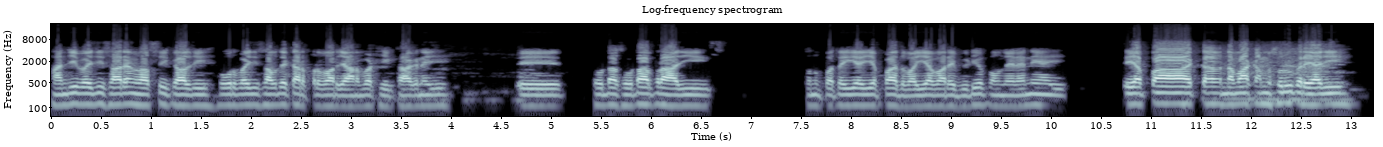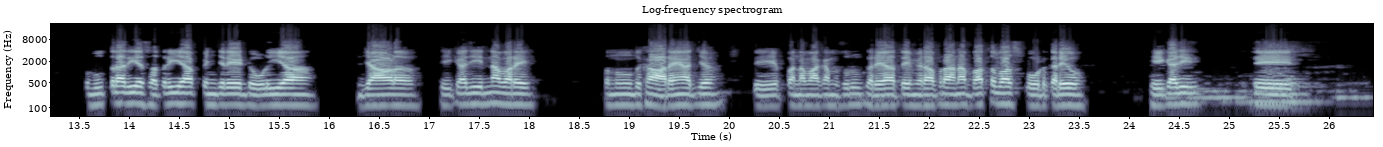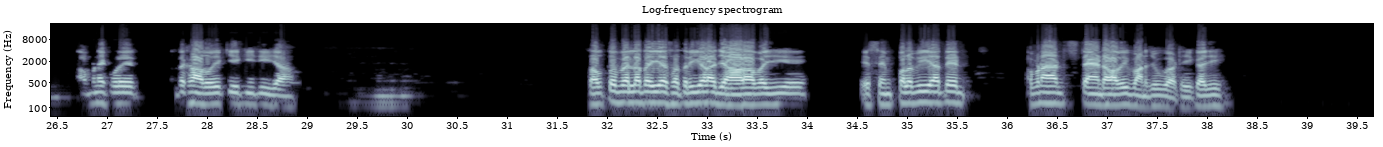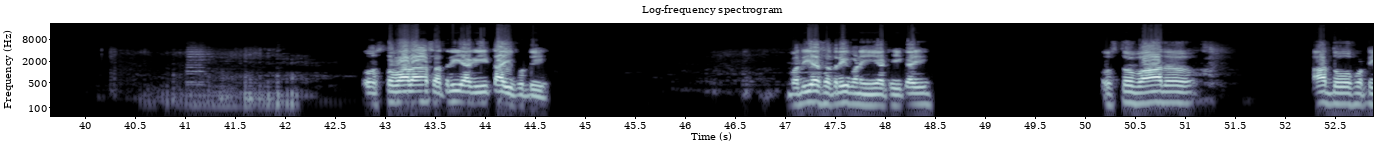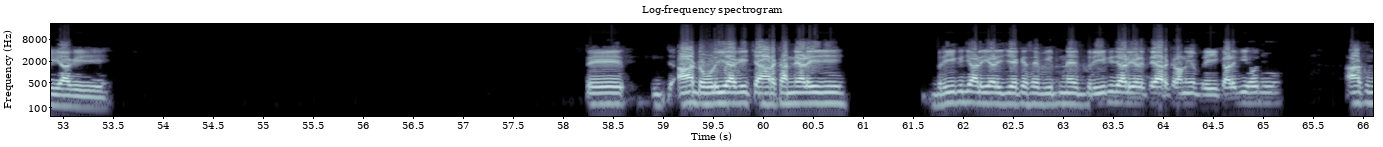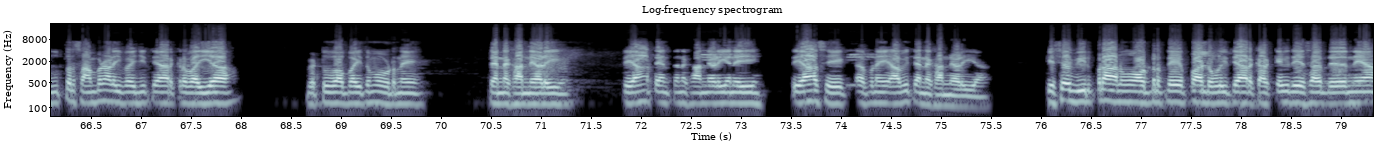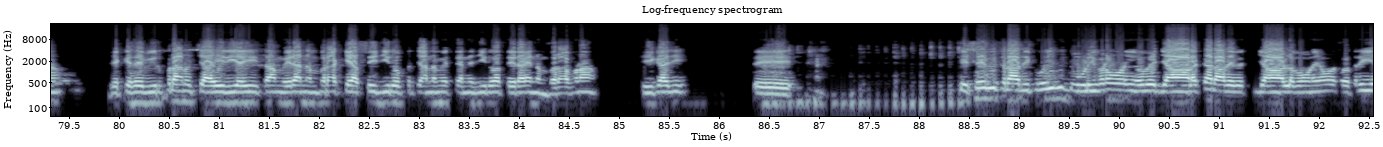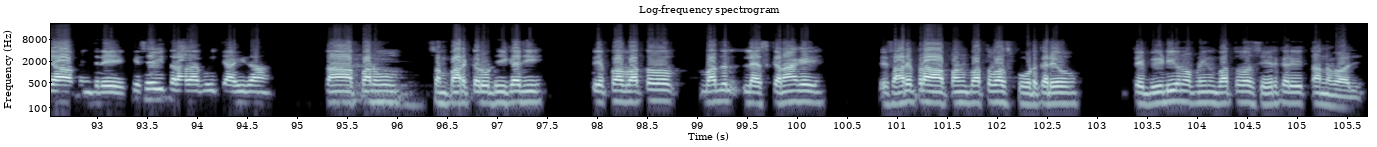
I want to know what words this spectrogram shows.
ਹਾਂਜੀ ਬਾਈ ਜੀ, ਸਾਰਿਆਂ ਨੂੰ ਸਤਿ ਸ੍ਰੀ ਅਕਾਲ ਜੀ। ਹੋਰ ਬਾਈ ਜੀ, ਸਭ ਦੇ ਘਰ ਪਰਿਵਾਰ ਜਾਨਵਰ ਠੀਕ ਠਾਕ ਨੇ ਜੀ। ਤੇ ਤੁਹਾਡਾ ਛੋਟਾ ਭਰਾ ਜੀ, ਤੁਹਾਨੂੰ ਪਤਾ ਹੀ ਆ ਜੀ, ਆਪਾਂ ਦਵਾਈਆਂ ਬਾਰੇ ਵੀਡੀਓ ਪਾਉਂਦੇ ਰਹਿੰਦੇ ਆ ਜੀ। ਤੇ ਆਪਾਂ ਇੱਕ ਨਵਾਂ ਕੰਮ ਸ਼ੁਰੂ ਕਰਿਆ ਜੀ। ਕਬੂਤਰਾਂ ਦੀਆਂ ਸਤਰੀਆਂ ਪਿੰਜਰੇ, ਡੋਲੀਆਂ, ਜਾਲ, ਠੀਕ ਆ ਜੀ, ਇਹਨਾਂ ਬਾਰੇ ਤੁਹਾਨੂੰ ਦਿਖਾ ਰਹੇ ਆ ਅੱਜ। ਤੇ ਆਪਾਂ ਨਵਾਂ ਕੰਮ ਸ਼ੁਰੂ ਕਰਿਆ ਤੇ ਮੇਰਾ ਭਰਾ ਨਾ ਵੱਧ ਤੋਂ ਵੱਧ ਸਪੋਰਟ ਕਰਿਓ। ਠੀਕ ਆ ਜੀ। ਤੇ ਆਪਣੇ ਕੋਲੇ ਦਿਖਾ ਦਿਓ ਜੀ ਕੀ ਕੀ ਚੀਜ਼ ਆ। ਸਭ ਤੋਂ ਪਹਿਲਾਂ ਤਾਂ ਇਹ ਆ, ਸਤਰੀ ਵਾਲਾ ਜਾਲ ਆ ਬਾਈ ਜੀ ਇਹ। ਇਹ ਸਿੰਪਲ ਵੀ ਆ ਤੇ ਆਪਣਾ ਸਟੈਂਡ ਵਾਲਾ ਵੀ ਬਣ ਜਾਊਗਾ, ਠੀਕ ਆ ਜੀ। ਉਸ ਤੋਂ ਬਾਅਦ ਆ ਸਤਰੀ ਆ ਗਈ 2.5 ਫੁੱਟ। ਦੀ ਵਧੀਆ ਸਤਰੀ ਬਣੀ ਆ, ਠੀਕ ਆ ਜੀ। ਉਸ ਤੋਂ ਬਾਅਦ ਆ 2 ਫੁੱਟ ਦੀ ਆ ਗਈ ਜੀ। ਤੇ ਆ ਡੋਲੀ ਆ ਗਈ ਚਾਰ ਖਾਨੇ ਵਾਲੀ ਜੀ। ਬਰੀਕ ਜਾਲੀ ਵਾਲੀ ਜੇ ਕਿਸੇ ਵੀਰ ਨੇ ਬਰੀਕ ਜਾਲੀ ਵਾਲੀ ਤਿਆਰ ਕਰਾਉਣੀ ਹੈ ਬਰੀਕ ਵਾਲੀ ਵੀ ਹੋ ਜੂ। ਆ ਕਬੂਤਰ ਸਾਂਭਣ ਵਾਲੀ ਬਾਈ ਜੀ ਤਿਆਰ ਕਰਵਾਈ ਆ। ਬਿੱਟੂ ਬਾਬਾ ਜੀ ਧਮੋੜ ਨੇ, ਤਿੰਨ ਖਾਨੇ ਵਾਲੀ ਤੇ ਆ ਤਿੰਨ ਤਿੰਨ ਖਾਨੇ ਵਾਲੀਆਂ ਨੇ ਜੀ ਤੇ ਆ ਸੇਕ ਆਪਣੇ ਆ ਵੀ ਤਿੰਨ ਖਾਨੇ ਵਾਲੀ ਆ। ਕਿਸੇ ਵੀਰ ਭਰਾ ਨੂੰ ਆਰਡਰ ਤੇ ਆਪਾਂ ਡੋਲੀ ਤਿਆਰ ਕਰਕੇ ਵੀ ਦੇ ਸਕਦੇ ਦੇ ਆ। ਜੇ ਕਿਸੇ ਵੀਰ ਭਰਾ ਨੂੰ ਚਾਹੀਦੀ ਆ ਜੀ, ਤਾਂ ਮੇਰਾ ਨੰਬਰ ਆ 81095330 ਤੇਰਾ, ਇਹ ਨੰਬਰ ਆਪਣਾ। ਠੀਕ ਆ ਜੀ। ਤੇ ਕਿਸੇ ਵੀ ਤਰ੍ਹਾਂ ਦੀ ਕੋਈ ਵੀ ਡੋਲੀ ਬਣਾਉਣੀ ਹੋਵੇ, ਜਾਲ ਘਰਾਂ ਦੇ ਵਿੱਚ ਜਾਲ ਲਵਾਉਣੇ ਹੋਣ, ਸਤਰੀਆ, ਪਿੰਜਰੇ, ਕਿਸੇ ਵੀ ਤਰ੍ਹਾਂ ਦਾ ਕੋਈ ਚਾਹੀਦਾ, ਤਾਂ ਆਪਾਂ ਨੂੰ ਸੰਪਰਕ ਕਰੋ, ਠੀਕ ਹੈ ਜੀ। ਤੇ ਆਪਾਂ ਵੱਧ ਤੋਂ ਵੱਧ ਲੈਸ ਕਰਾਂਗੇ। ਤੇ ਸਾਰੇ ਭਰਾ ਆਪਾਂ ਨੂੰ ਵੱਧ ਤੋਂ ਵੱਧ ਸਪੋਰਟ ਕਰਿਓ। ਤੇ ਵੀਡੀਓ ਨੂੰ ਆਪਣੀ ਨੂੰ ਵੱਧ ਤੋਂ ਵੱਧ ਸ਼ੇਅਰ ਕਰਿਓ। ਧੰਨਵਾਦ ਜੀ।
